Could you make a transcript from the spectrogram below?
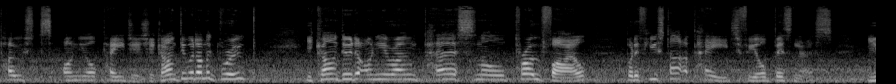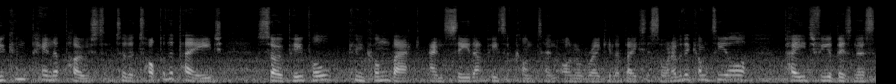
posts on your pages. You can't do it on a group, you can't do it on your own personal profile, but if you start a page for your business, you can pin a post to the top of the page so people can come back and see that piece of content on a regular basis. So, whenever they come to your page for your business,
